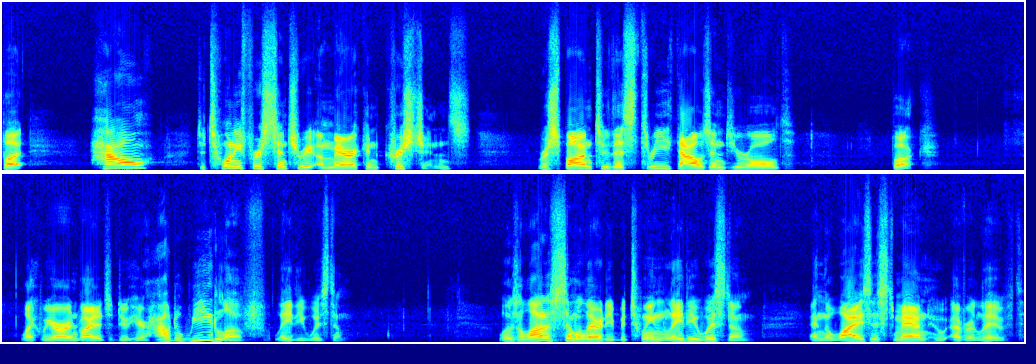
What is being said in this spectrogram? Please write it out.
But how do 21st century American Christians respond to this 3,000 year old book, like we are invited to do here? How do we love Lady Wisdom? Well, there's a lot of similarity between Lady Wisdom and the wisest man who ever lived.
